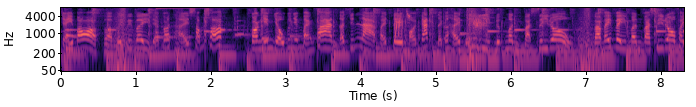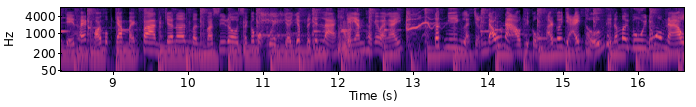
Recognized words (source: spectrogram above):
chạy bo và PVP để có thể sống sót. Còn nhiệm vụ của những bạn fan đó chính là phải tìm mọi cách để có thể tiêu diệt được mình và Siro. Và bởi vì mình và Siro phải chạy thoát khỏi 100 bạn fan cho nên mình và Siro sẽ có một quyền trợ giúp đó chính là chạy nhanh hơn các bạn ấy. Tất nhiên là trận đấu nào thì cũng phải có giải thưởng thì nó mới vui đúng không nào?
